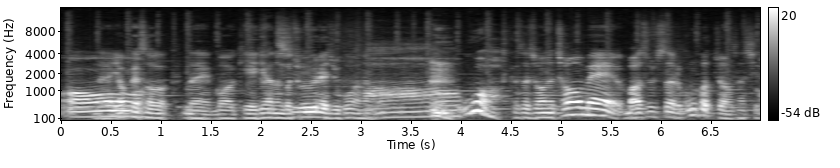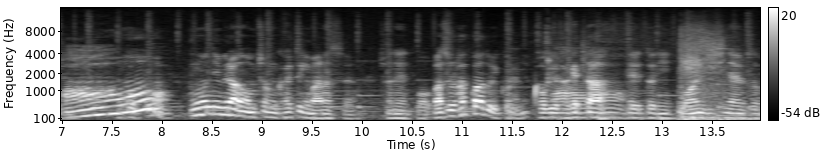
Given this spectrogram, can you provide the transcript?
어. 네, 옆에서 네 뭐 이렇게 얘기하는 거. 조율해주고 하는 거 아 우와. 그래서 저는 처음에 마술사를 꿈꿨죠 사실은 아. 부모님이랑 엄청 갈등이 많았어요 저는 뭐 마술 학과도 있거든요 거기 아. 가겠다 이랬더니 뭐 하는 짓이냐 이러면서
